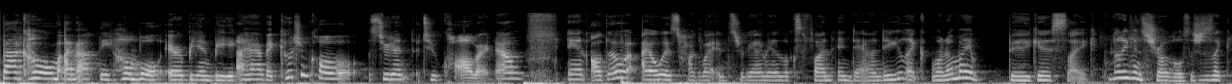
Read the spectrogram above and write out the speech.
Back home, I'm at the humble Airbnb. I have a coaching call student to call right now. And although I always talk about Instagram and it looks fun and dandy, like one of my biggest like not even struggles. It's just like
